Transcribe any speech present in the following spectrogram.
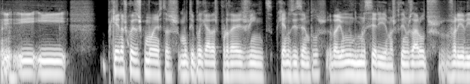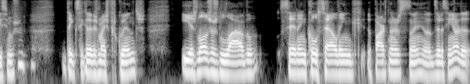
e, e, e, pequenas coisas como estas multiplicadas por 10, 20 pequenos exemplos, dei um de mercearia, mas podemos dar outros variadíssimos, uhum. tem que ser cada vez mais frequentes e as lojas do lado serem co-selling partners, né? a dizer assim, olha,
